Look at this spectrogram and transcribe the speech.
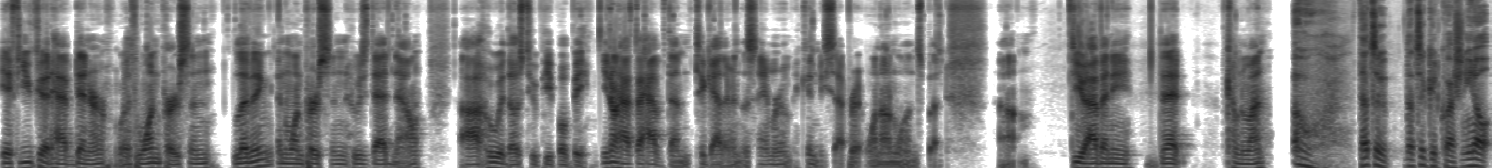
if you could have dinner with one person living and one person who's dead now, uh, who would those two people be? You don't have to have them together in the same room. It can be separate one on ones. But um, do you have any that come to mind? Oh, that's a that's a good question. You know,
